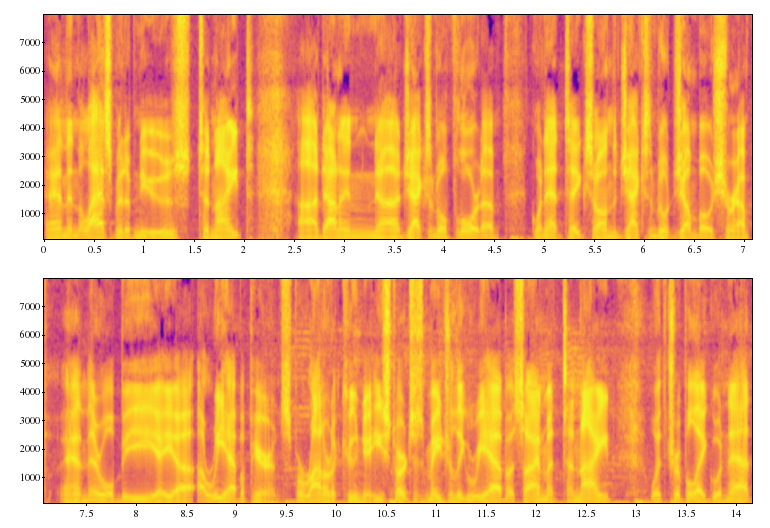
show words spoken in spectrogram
And then the last bit of news tonight, uh, down in uh, Jacksonville, Florida, Gwinnett takes on the Jacksonville Jumbo Shrimp, and there will be a, uh, a rehab appearance for Ronald Acuna. He starts his major league rehab assignment tonight with AAA Gwinnett,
